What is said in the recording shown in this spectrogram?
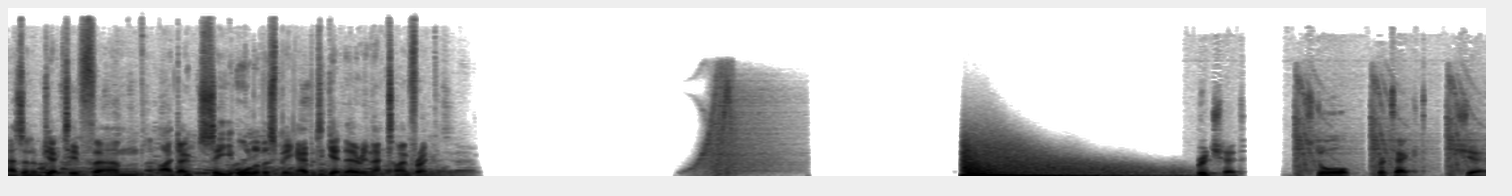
as an objective. Um, I don't see all of us being able to get there in that time frame. Bridgehead. Store, protect, share.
